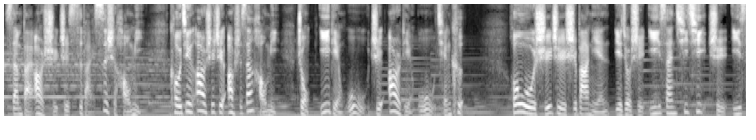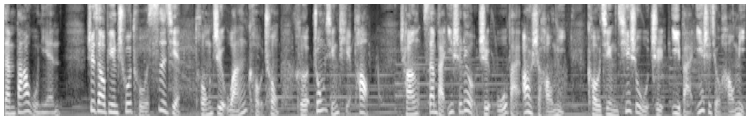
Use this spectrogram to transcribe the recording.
三百二十至四百四十毫米，口径二十至二十三毫米，重一点五五至二点五五千克。洪武十至十八年，也就是一三七七至一三八五年，制造并出土四件铜制碗口铳和中型铁炮。长三百一十六至五百二十毫米，口径七十五至一百一十九毫米，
